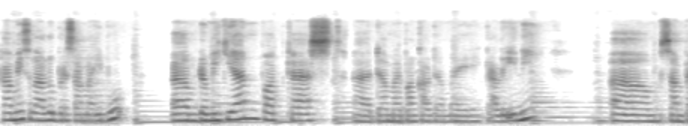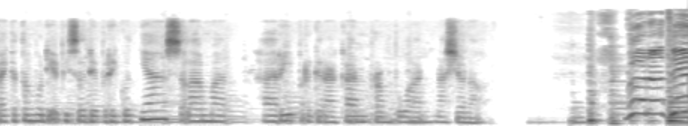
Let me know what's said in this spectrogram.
Kami selalu bersama Ibu. Um, demikian podcast uh, Damai Pangkal Damai kali ini. Um, sampai ketemu di episode berikutnya. Selamat Hari Pergerakan Perempuan Nasional. Berhenti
